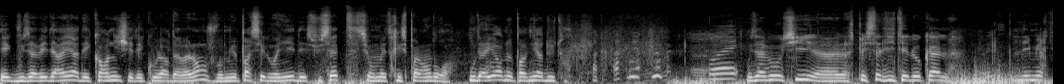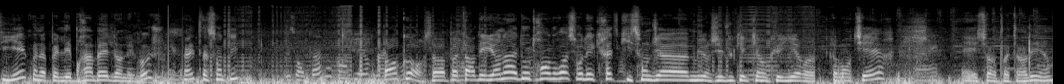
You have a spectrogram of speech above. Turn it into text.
et que vous avez derrière des corniches et des couleurs d'avalanche, vaut mieux pas s'éloigner des sucettes si on maîtrise pas l'endroit. Ou d'ailleurs, ne pas venir du tout. Ouais. Vous avez aussi euh, la spécialité locale, les myrtillers, qu'on appelle les brimbelles dans les Vosges. Ouais, t'as senti Ils Pas encore, ça va pas tarder. Il y en a d'autres endroits sur les crêtes qui sont déjà mûrs. J'ai vu quelqu'un en cueillir euh, avant-hier. Et ça va pas tarder. Hein.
